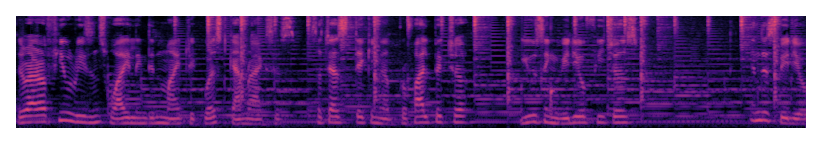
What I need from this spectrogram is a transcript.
There are a few reasons why LinkedIn might request camera access, such as taking a profile picture, using video features. In this video,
